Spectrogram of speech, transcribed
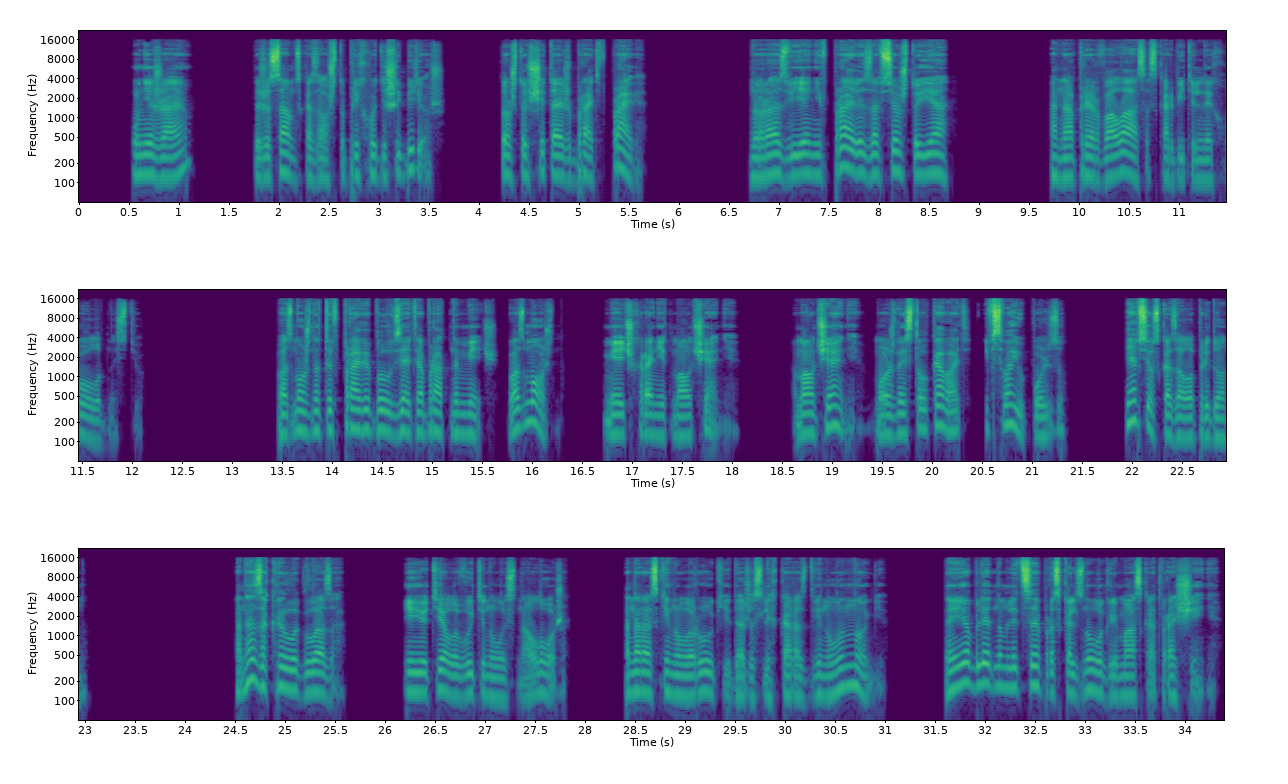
«Унижаю? Ты же сам сказал, что приходишь и берешь. То, что считаешь брать вправе». «Но разве я не вправе за все, что я...» Она прервала с оскорбительной холодностью. Возможно, ты вправе был взять обратно меч. Возможно. Меч хранит молчание. А молчание можно истолковать и в свою пользу. Я все сказала Придону. Она закрыла глаза. Ее тело вытянулось на ложе. Она раскинула руки и даже слегка раздвинула ноги. На ее бледном лице проскользнула гримаска отвращения.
